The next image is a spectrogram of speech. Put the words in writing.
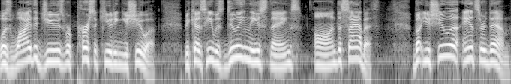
was why the Jews were persecuting Yeshua, because he was doing these things on the Sabbath. But Yeshua answered them,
